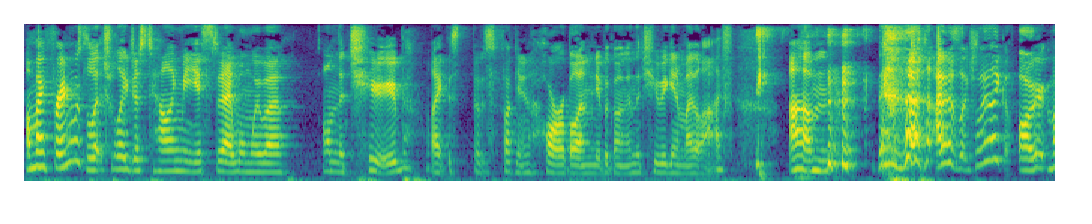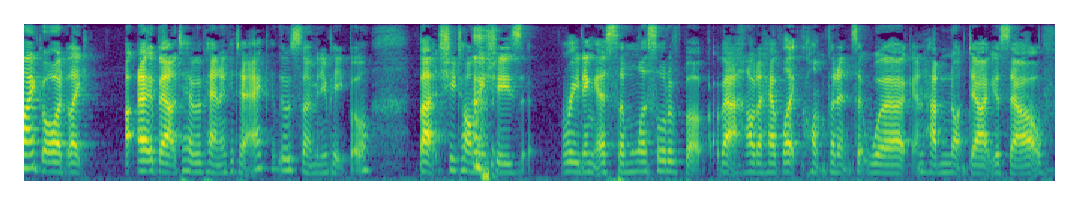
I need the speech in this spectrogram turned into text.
Oh, my friend was literally just telling me yesterday when we were on the tube. Like it was fucking horrible. I'm never going on the tube again in my life. Um, I was literally like, oh my god, like I- about to have a panic attack. There was so many people, but she told me she's reading a similar sort of book about how to have like confidence at work and how to not doubt yourself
